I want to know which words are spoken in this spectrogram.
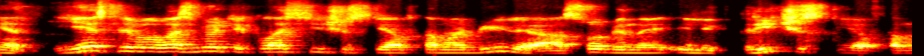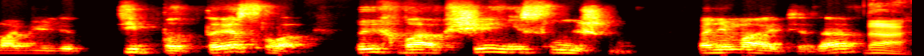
Нет, если вы возьмете классические автомобили, а особенно электрические автомобили типа Тесла, то их вообще не слышно. Понимаете, да? Да.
